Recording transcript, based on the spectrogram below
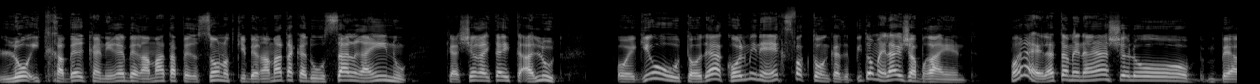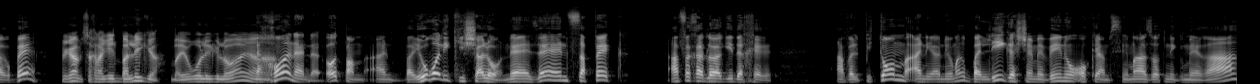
לא התחבר כנראה ברמת הפרסונות, כי ברמת הכדורסל ראינו, כאשר הייתה התעלות, או הגיעו, אתה יודע, כל מיני X factor ים כזה, פתאום אלייז'ה בריינט, בוא'נה, העלה את המניה שלו בהרבה. וגם צריך להגיד בליגה, ביורוליג לא היה... נכון, עוד פעם, ביורוליג כישלון, זה אין ספק, אף אחד לא יגיד אחרת. אבל פתאום, אני, אני אומר, בליגה שהם הבינו, אוקיי, המשימה הזאת נגמרה,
